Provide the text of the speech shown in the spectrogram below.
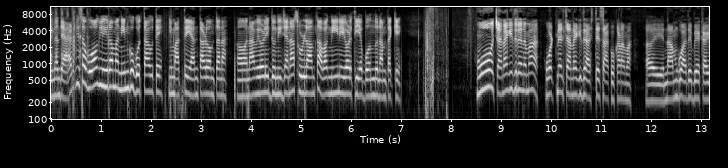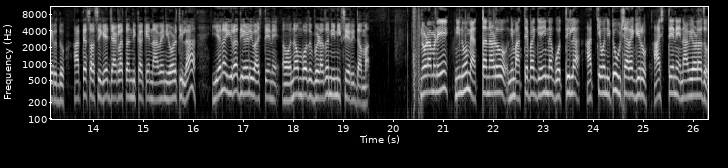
ಇನ್ನೊಂದ್ ಎರಡು ದಿವಸ ಹೋಗ್ಲಿ ಇರಮ್ಮ, ನಿನ್ಗೂ ಗೊತ್ತಾಗುತ್ತೆ. ನಿಮ್ಮ ಅತ್ತೆ ಎಂತಾಳು ಅಂತಾನ. ನಾವು ಹೇಳಿದ್ದು ನಿಜನ ಸುಳ್ಳ ಅಂತ ಅವಾಗ ನೀನೇ ಹೇಳ್ತೀಯ ಬಂದು ನಮ್ಮ ತಕ್ಕೆ. ಹ್ಞೂ ಚೆನ್ನಾಗಿದ್ರೇನಮ್ಮ ಒಟ್ನಲ್ಲಿ ಚೆನ್ನಾಗಿದ್ರೆ ಅಷ್ಟೇ ಸಾಕು ಕಣಮ್ಮ. ನಮಗೂ ಅದೇ ಬೇಕಾಗಿರೋದು. ಅತ್ತೆ ಸೊಸಿಗೆ ಜಗಳ ತಂದಿಕ್ಕಕ್ಕೆ ನಾವೇನು ಹೇಳ್ತಿಲ್ಲ. ಏನೋ ಇರೋದು ಹೇಳಿವ ಅಷ್ಟೇನೆ. ನಂಬೋದು ಬಿಡೋದು ನಿನಗೆ ಸೇರಿದ್ದಮ್ಮ. ನೋಡಮ್ಮಣಿ, ನೀನು ಮೆತ್ತನಾಡು ನಿಮ್ಮ ಅತ್ತೆ ಬಗ್ಗೆ ಇನ್ನ ಗೊತ್ತಿಲ್ಲ. ಅದಕ್ಕೆ ಒಂದಿಟ್ಟು ಹುಷಾರಾಗಿರು. ಅಷ್ಟೇನೆ ನಾವ್ ಹೇಳೋದು.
